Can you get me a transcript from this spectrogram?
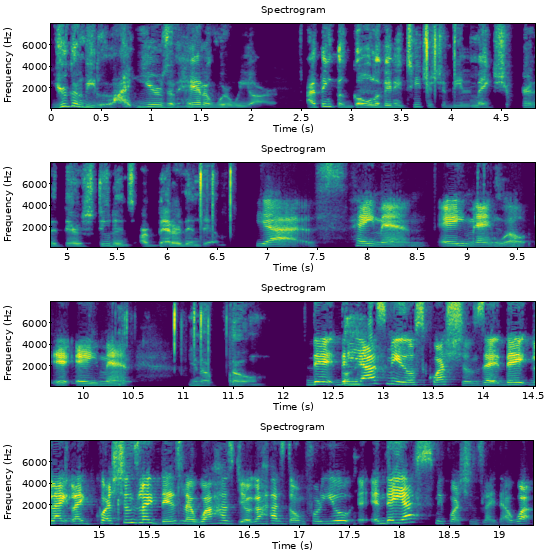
you're going to be light years ahead of where we are. I think the goal of any teacher should be to make sure that their students are better than them. Yes. Amen. Amen. Well, amen. You know, so they they ask me those questions. They they like like questions like this, like what has yoga has done for you, and they ask me questions like that. What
